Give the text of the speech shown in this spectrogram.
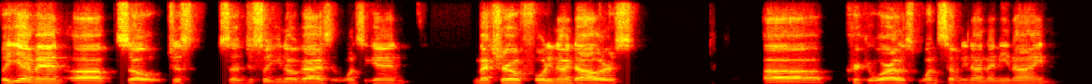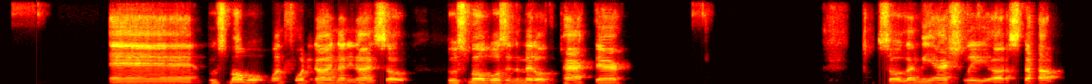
But yeah, man. Uh, so just so just so you know, guys, once again, Metro forty nine dollars. Uh, Cricket Wireless one seventy nine ninety nine, and Boost Mobile one forty nine ninety nine. So Boost Mobile is in the middle of the pack there. So let me actually uh, stop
